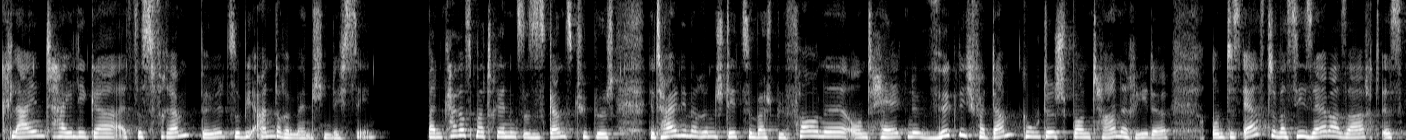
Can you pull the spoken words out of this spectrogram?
kleinteiliger als das Fremdbild, so wie andere Menschen dich sehen. Beim Charisma-Trainings ist es ganz typisch. Die Teilnehmerin steht zum Beispiel vorne und hält eine wirklich verdammt gute, spontane Rede. Und das Erste, was sie selber sagt, ist,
